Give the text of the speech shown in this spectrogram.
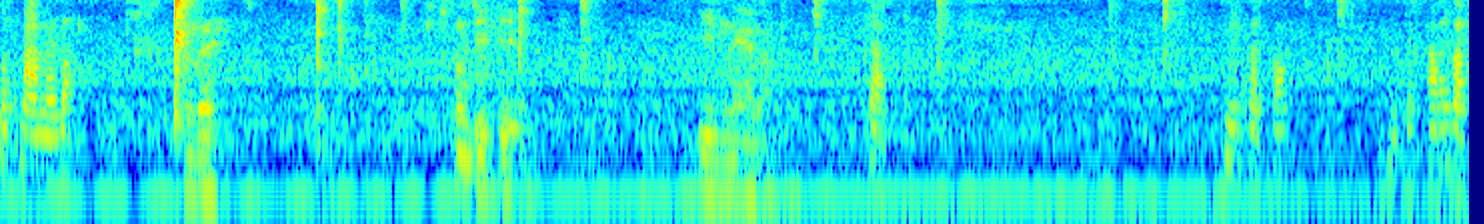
สดน้ำเลยปะเอาเลยต้องทีสี่อิ่มแน่หรอจับมีกระทบมันจะทำก่อน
